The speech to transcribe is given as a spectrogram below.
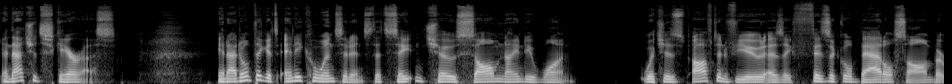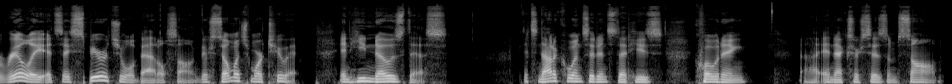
And that should scare us. And I don't think it's any coincidence that Satan chose Psalm 91, which is often viewed as a physical battle psalm, but really it's a spiritual battle song. There's so much more to it. And he knows this. It's not a coincidence that he's quoting uh, an exorcism psalm.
